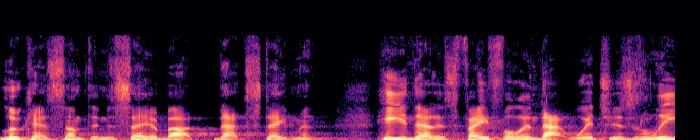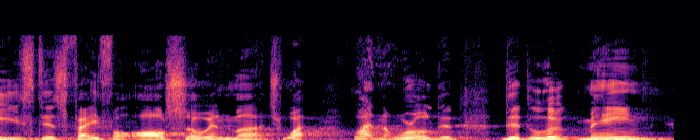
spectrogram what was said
Luke has something to say about that statement. He that is faithful in that which is least is faithful also in much. What? What in the world did, did Luke mean?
